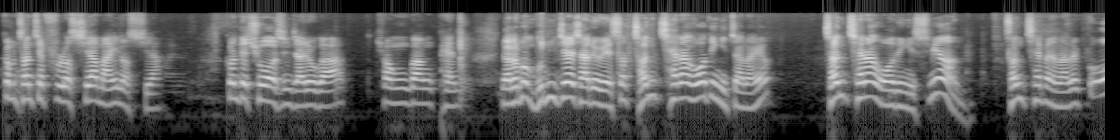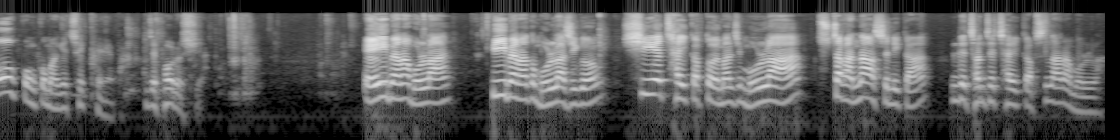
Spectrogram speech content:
그럼 전체 플러스야 마이너스야? 그런데 주어진 자료가 형광펜. 여러분 문제 자료에서 전체란 wording 있잖아요. 전체란 wording 있으면 전체 변화를 꼭 꼼꼼하게 체크해봐. 이제 버릇이야. A 변화 몰라. B 변화도 몰라 지금. C의 차이값도 얼마인지 몰라. 숫자가 안 나왔으니까. 근데 전체 차이값은 알아 몰라.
